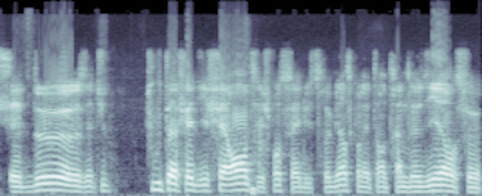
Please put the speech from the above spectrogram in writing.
C'est deux études tout à fait différentes et je pense que ça illustre bien ce qu'on était en train de dire, ce,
